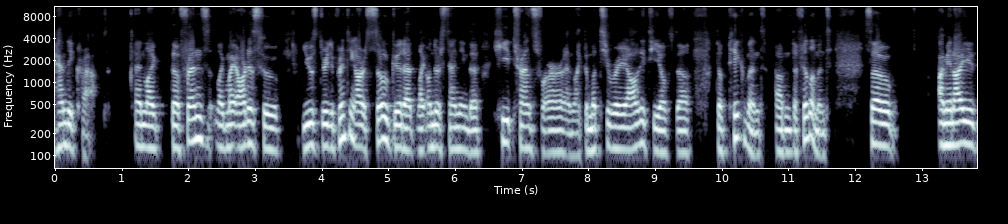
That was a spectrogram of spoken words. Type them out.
handicraft. And like the friends, like my artists who use 3D printing are so good at like understanding the heat transfer and like the materiality of the the pigment, um, the filament. So I mean, I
